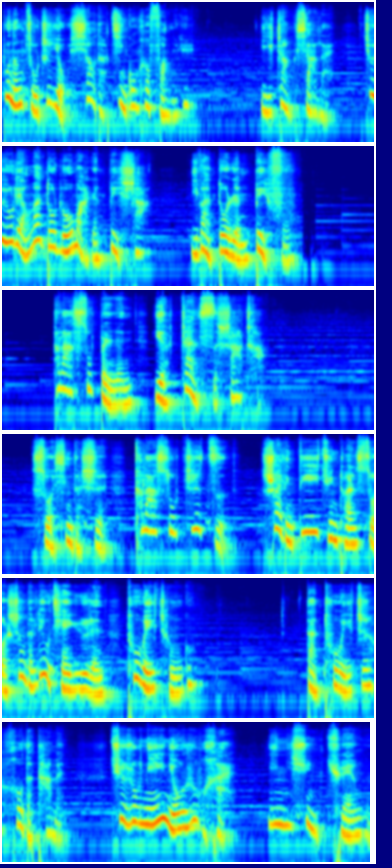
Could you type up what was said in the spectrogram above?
不能组织有效的进攻和防御。一仗下来，就有两万多罗马人被杀，一万多人被俘。特拉苏本人也战死沙场。所幸的是，克拉苏之子率领第一军团所剩的六千余人突围成功，但突围之后的他们却如泥牛入海，音讯全无。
